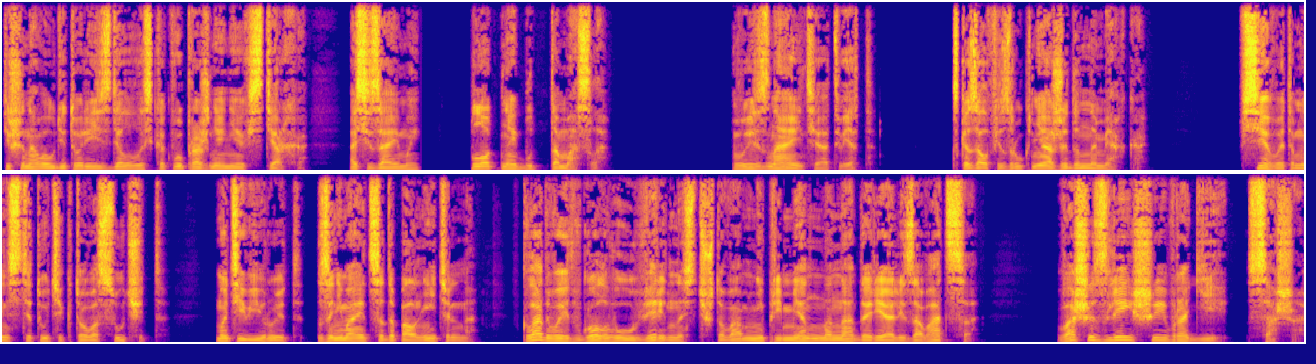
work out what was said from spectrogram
Тишина в аудитории сделалась, как в упражнениях стерха, осязаемой, плотной, будто масло. «Вы знаете ответ», — сказал физрук неожиданно мягко. Все в этом институте, кто вас учит, мотивирует, занимается дополнительно, вкладывает в голову уверенность, что вам непременно надо реализоваться, ваши злейшие враги, Саша.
